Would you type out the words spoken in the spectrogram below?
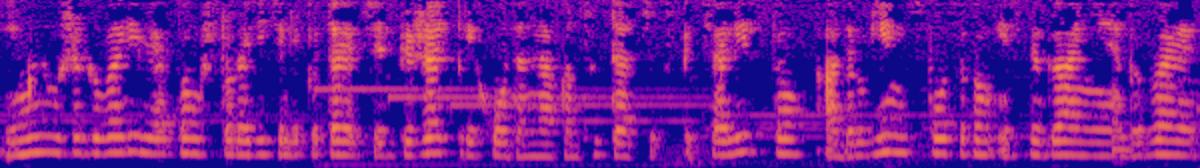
И мы уже говорили о том, что родители пытаются избежать прихода на консультацию к специалисту, а другим способом избегания бывает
